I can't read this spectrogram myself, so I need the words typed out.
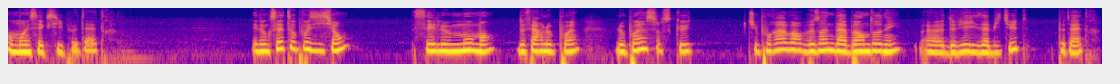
En moins sexy peut-être. Et donc cette opposition, c'est le moment de faire le point le point sur ce que Tu pourrais avoir besoin d'abandonner euh, de vieilles habitudes, peut-être.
